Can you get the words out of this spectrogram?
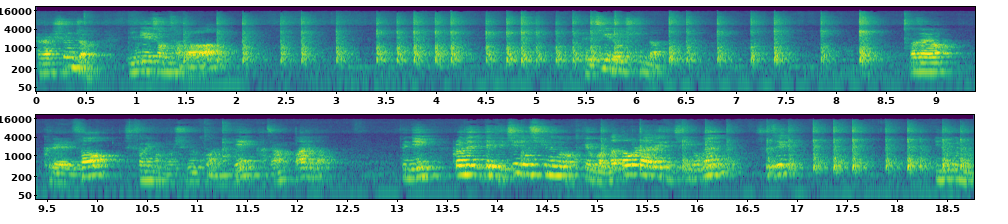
가장 쉬운 점. 임의의 점 잡아. 대칭 이동시킨다. 맞아요. 그래서 직선의 방정식을 구하는 게 가장 빠르다. 됐니? 그러면 이때 대칭 이동시키는 건 어떻게 구한다? 떠올라야 돼. 대칭 이동은 수직 활용한다.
